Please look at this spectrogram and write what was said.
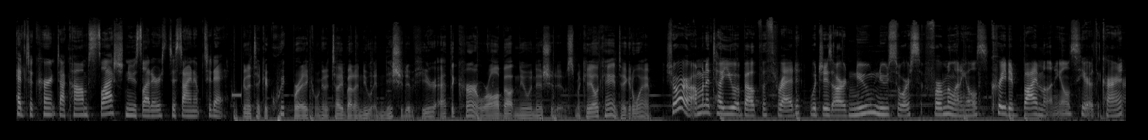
Head to courant.com slash newsletters to sign up today. We're going to take a quick break. We're going to tell you about a new initiative here at The Courant. We're all about new initiatives. Michaela Kane, take it away. Sure, I'm going to tell you about The Thread, which is our new news source for millennials, created by millennials here at The Courant.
